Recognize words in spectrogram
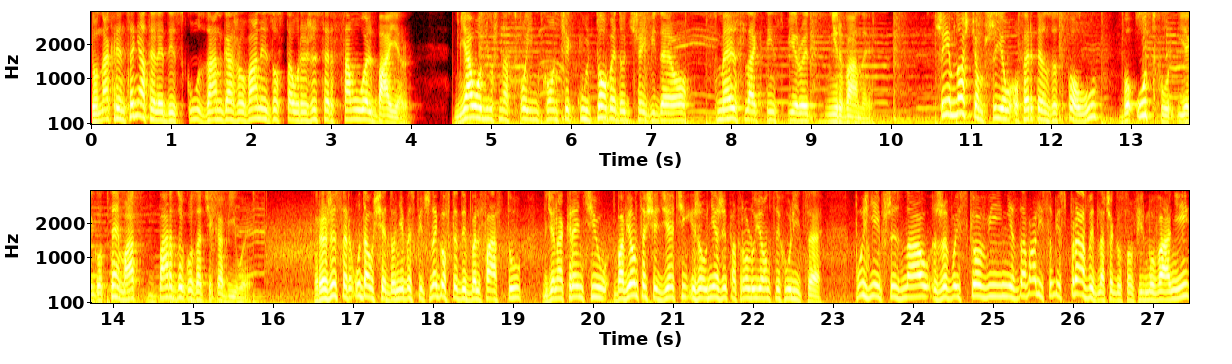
Do nakręcenia teledysku zaangażowany został reżyser Samuel Bayer. Miał on już na swoim koncie kultowe do dzisiaj wideo Smells Like Teen Spirit Nirwany. Z przyjemnością przyjął ofertę zespołu, bo utwór i jego temat bardzo go zaciekawiły. Reżyser udał się do niebezpiecznego wtedy Belfastu, gdzie nakręcił bawiące się dzieci i żołnierzy patrolujących ulice. Później przyznał, że wojskowi nie zdawali sobie sprawy, dlaczego są filmowani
